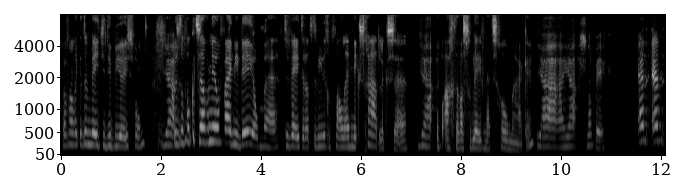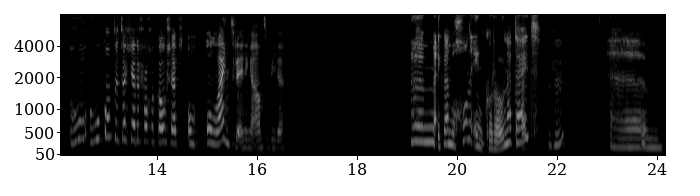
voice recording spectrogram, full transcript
waarvan ik het een beetje dubieus vond. ja, Dus dan vond ik het zelf een heel fijn idee om te weten dat er in ieder geval niks schadelijks ja, op achter was gebleven na het schoonmaken. ja, ja, snap ik. En, en hoe, hoe komt het dat jij ervoor gekozen hebt om online trainingen aan te bieden? Um, ik ben begonnen in coronatijd. Um,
